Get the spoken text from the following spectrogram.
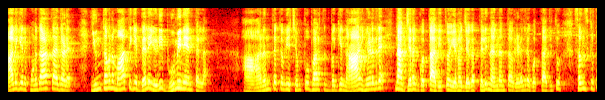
ನಾಲಿಗೆಯಲ್ಲಿ ಕುಣಿದಾಡ್ತಾ ಇದ್ದಾಳೆ, ಇಂಥವನ ಮಾತಿಗೆ ಬೆಲೆ ಇಡೀ ಭೂಮಿನೇ ಅಂತಲ್ಲ. ಆ ಅನಂತ ಕವಿಯ ಚಂಪು ಭಾರತದ ಬಗ್ಗೆ ನಾನು ಹೇಳಿದ್ರೆ ನಾಲ್ಕು ಜನಕ್ಕೆ ಗೊತ್ತಾದೀತು ಏನೋ ಜಗತ್ತಲ್ಲಿ ನನ್ನಂತ ಅವ್ರು ಹೇಳಿದ್ರೆ ಗೊತ್ತಾದೀತು. ಸಂಸ್ಕೃತ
